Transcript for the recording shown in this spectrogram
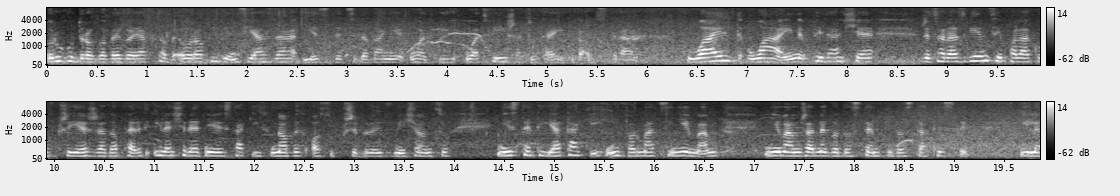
ruchu drogowego jak to w Europie, więc jazda jest zdecydowanie łatwiej, łatwiejsza tutaj w Australii. Wild Wine pyta się, że coraz więcej Polaków przyjeżdża do Perth. Ile średnio jest takich nowych osób przybyłych w miesiącu? Niestety ja takich informacji nie mam. Nie mam żadnego dostępu do statystyk, ile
